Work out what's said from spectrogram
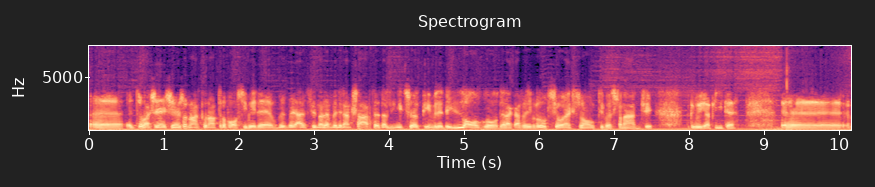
Eh, insomma, ce ne, ce ne, sono anche un altro po'. Si vede, se andate a vedere Uncharted, dall'inizio del film vedete il logo della casa di produzione, ci sono tutti i personaggi, per cui capite. Eh,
